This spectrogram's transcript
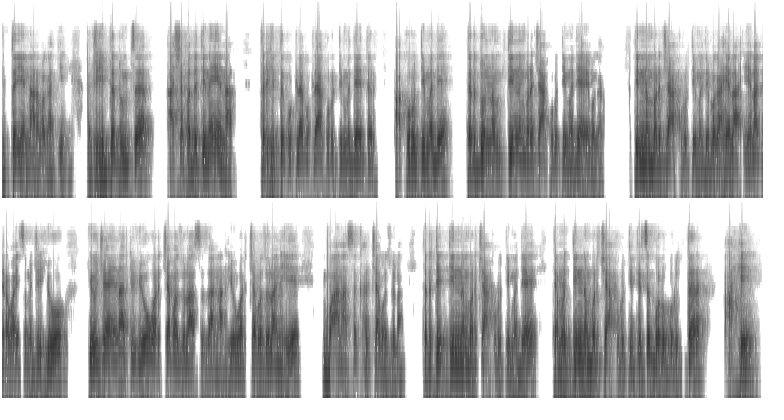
हिथं येणार बघा ती. म्हणजे हित तुमचं अशा पद्धतीने येणार. तर हित कुठल्या कुठल्या आकृतीमध्ये आहे? तर आकृतीमध्ये तर दोन नंबर तीन नंबरच्या आकृतीमध्ये आहे बघा. तीन नंबरच्या आकृतीमध्ये बघा ह्याला ह्याला फिरवायचं म्हणजे ह्यो ह्यो जे आहे ना तो ह्यो वरच्या बाजूला असं जाणार. ह्यो वरच्या बाजूला आणि हे बाण असं खालच्या बाजूला. तर ते तीन नंबरच्या आकृतीमध्ये आहे. त्यामुळे तीन नंबरची आकृती त्याचं बरोबर उत्तर आहे.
